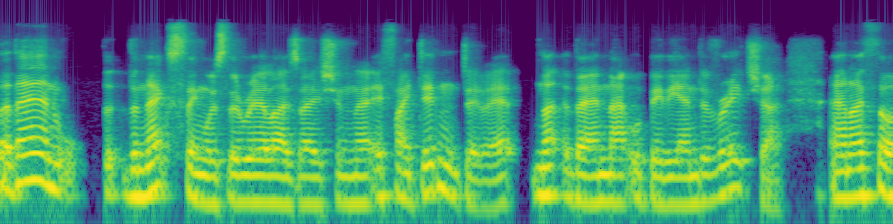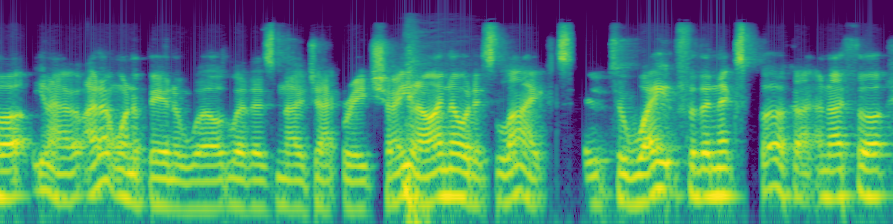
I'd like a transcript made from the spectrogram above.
But then the next thing was the realization that if I didn't do it, then that would be the end of Reacher. And I thought, you know, I don't want to be in a world where there's no Jack Reacher. You know, I know what it's like to, to wait for the next book. And I thought,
